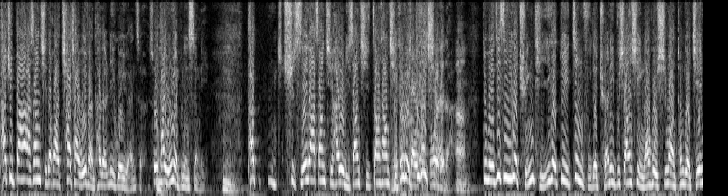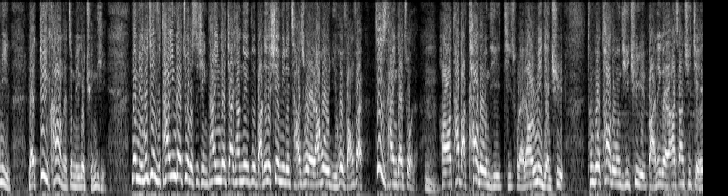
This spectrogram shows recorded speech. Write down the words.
他去扒阿桑奇的话，恰恰违反他的立国原则，所以他永远不能胜利。嗯，他嗯去死一个阿桑奇，还有李桑奇、张桑奇都会都会起来的。嗯，对不对？这是一个群体，一个对政府的权力不相信，然后希望通过揭秘来对抗的这么一个群体。那美国政府他应该做的事情，他应该加强内部，把那个泄密人查出来，然后以后防范，这是他应该做的。嗯，好，他把套的问题提出来，然后瑞典去。通过套的问题去把那个阿桑去解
